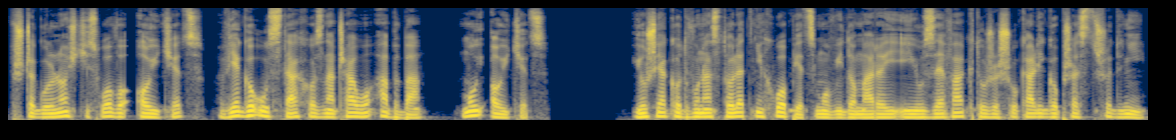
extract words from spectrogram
w szczególności słowo Ojciec, w jego ustach oznaczało Abba, mój Ojciec. Już jako dwunastoletni chłopiec mówi do Maryi i Józefa, którzy szukali go przez trzy dni.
